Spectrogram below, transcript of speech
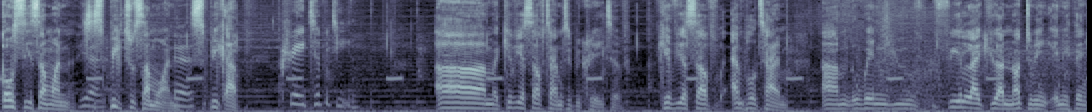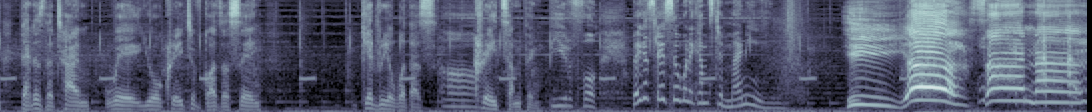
Go see someone. Yeah. Speak to someone. Yeah. Speak up. Creativity. Um, give yourself time to be creative. Give yourself ample time. Um, when you feel like you are not doing anything, that is the time where your creative gods are saying, "Get real with us. Oh. Create something." Beautiful. Biggest lesson when it comes to money. Hiya, sana.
